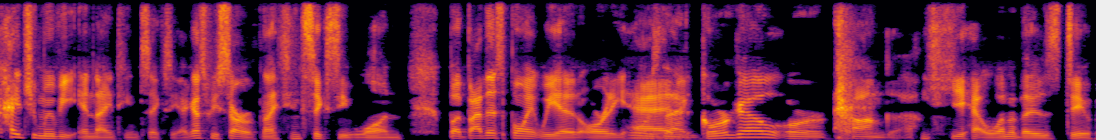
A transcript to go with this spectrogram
kaiju movie in 1960. I guess we started with 1961, but by this point we had already had was that Gorgo or Konga. yeah, one of those two.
